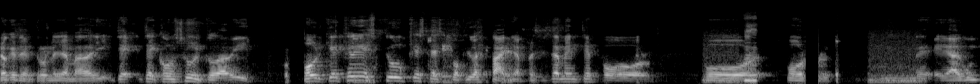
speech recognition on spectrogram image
que te entró una llamada allí. Te, te consulto, David. ¿Por qué crees tú que se escogió España? ¿Precisamente por, por, por eh, algún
